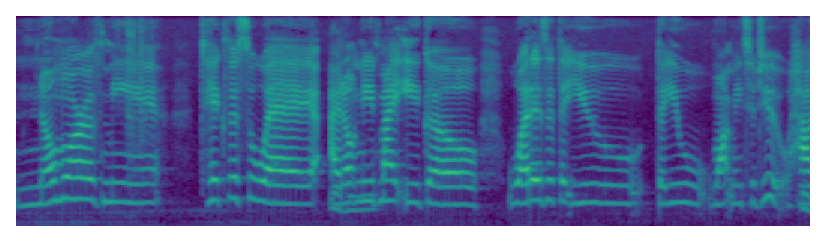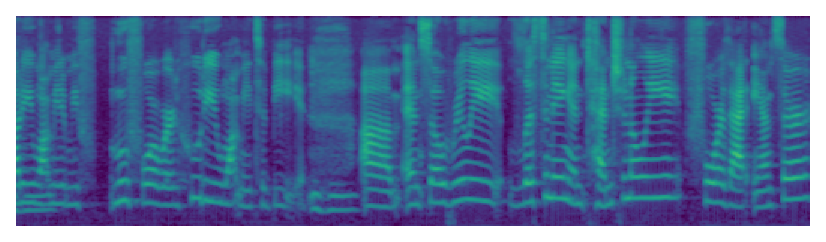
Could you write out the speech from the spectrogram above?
no more of me take this away. I don't need my ego. What is it that you that you want me to do? How do you want me to move, move forward? Who do you want me to be? Um, and so really listening intentionally for that answer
